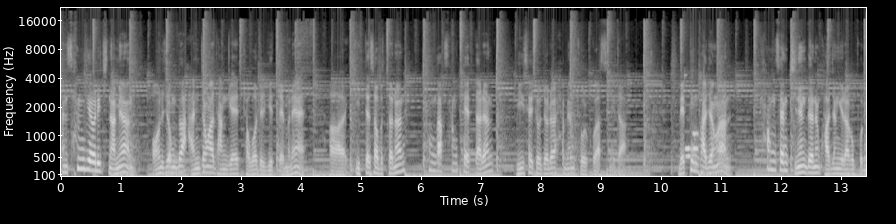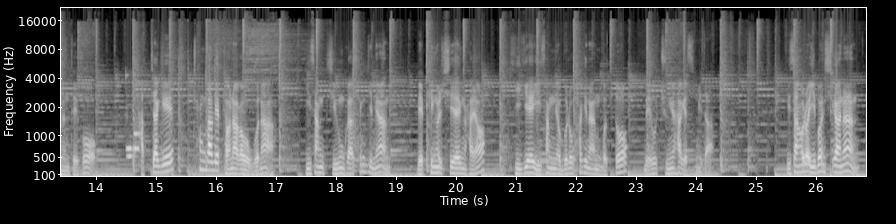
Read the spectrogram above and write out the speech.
한 3개월이 지나면 어느 정도 안정화 단계에 접어들기 때문에 어, 이때서부터는 청각 상태에 따른 미세 조절을 하면 좋을 것 같습니다. 매핑 과정은 평생 진행되는 과정이라고 보면 되고 갑자기 청각의 변화가 오거나 이상 징후가 생기면 매핑을 시행하여 기계의 이상 여부를 확인하는 것도 매우 중요하겠습니다. 이상으로 이번 시간은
